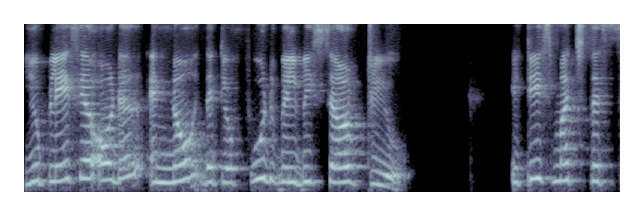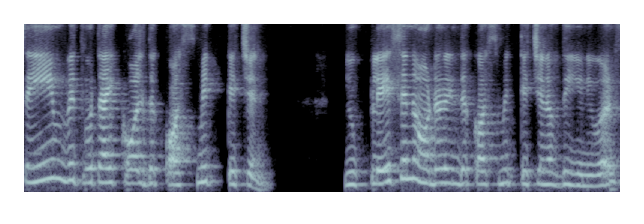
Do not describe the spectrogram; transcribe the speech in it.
You place your order and know that your food will be served to you. It is much the same with what I call the cosmic kitchen. You place an order in the cosmic kitchen of the universe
